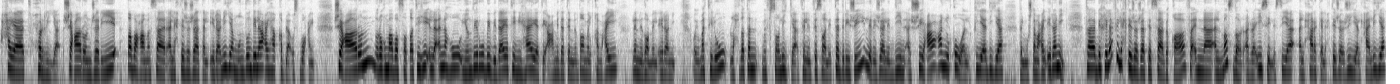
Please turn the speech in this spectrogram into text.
حياة حرية. شعار جريء طبع مسار الاحتجاجات الإيرانية منذ اندلاعها قبل أسبوعين. شعار رغم بساطته إلا أنه ينذر ببداية نهاية أعمدة النظام القمعي للنظام الإيراني. ويمثل لحظة مفصلية في الانفصال التدريجي لرجال الدين الشيعة عن القوى القيادية في المجتمع الإيراني. فبخلاف الاحتجاجات السابقة فإن المصدر الرئيسي لاستياء الحركة الاحتجاجية الحالية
